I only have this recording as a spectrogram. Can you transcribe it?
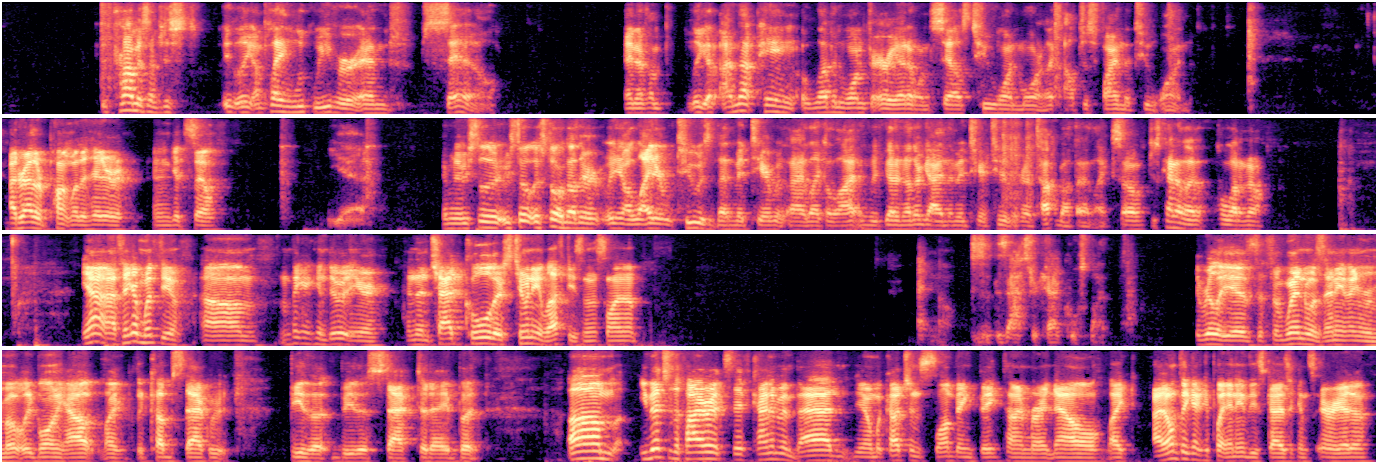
The problem is, I'm just like I'm playing Luke Weaver and Sale. And if I'm like if I'm not paying 11-1 for Arrieta when sales 2-1 more, like I'll just find the 2-1. I'd rather punt with a hitter and get Sale. Yeah. I mean, we still we still there's still another you know Leiter two is that mid tier, but I like a lot, and we've got another guy in the mid tier too that we're going to talk about that I like. So just kind of a whole lot of know. Yeah, I think I'm with you. Um, I think I can do it here. And then Chad Kuhl, there's too many lefties in this lineup. No, this is a disaster Chad Kuhl spot. It really is. If the wind was anything remotely blowing out, like the Cubs stack would be the be the stack today. But um, you mentioned the Pirates; they've kind of been bad. You know, McCutchen's slumping big time right now. Like, I don't think I could play any of these guys against Arrieta.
